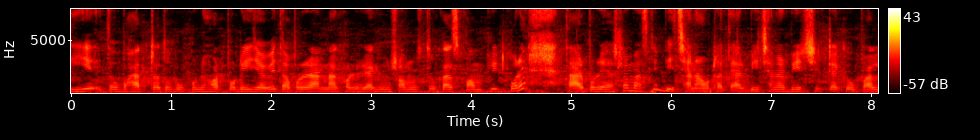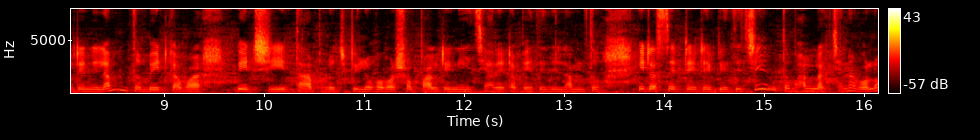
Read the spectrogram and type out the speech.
দিয়ে তো ভাতটা তো গোপনে হটপটেই যাবে। তারপরে রান্নাঘরের একদম সমস্ত কাজ কমপ্লিট করে তারপরে আসলাম আজকে বিছানা ওঠাতে। আর বিছানার বেডশিটটাকেও পাল্টে নিলাম। তো বেড কাভার, বেডশিট, তারপরে হচ্ছে পিলো কভার সব পাল্টে নিয়েছি আর এটা পেতে দিলাম। তো এটা সেট এটাই পেতেছি। তো ভালো লাগছে না বলো?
